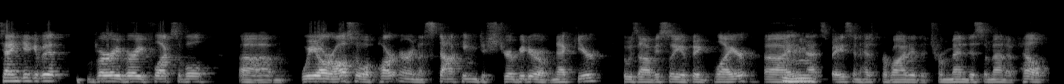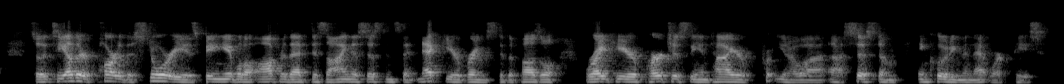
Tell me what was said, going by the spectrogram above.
10 gigabit very very flexible. Um, we are also a partner and a stocking distributor of netgear who's obviously a big player uh, mm-hmm. in that space and has provided a tremendous amount of help. So it's the other part of the story is being able to offer that design assistance that Netgear brings to the puzzle right here. Purchase the entire you know uh, uh, system, including the network piece.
